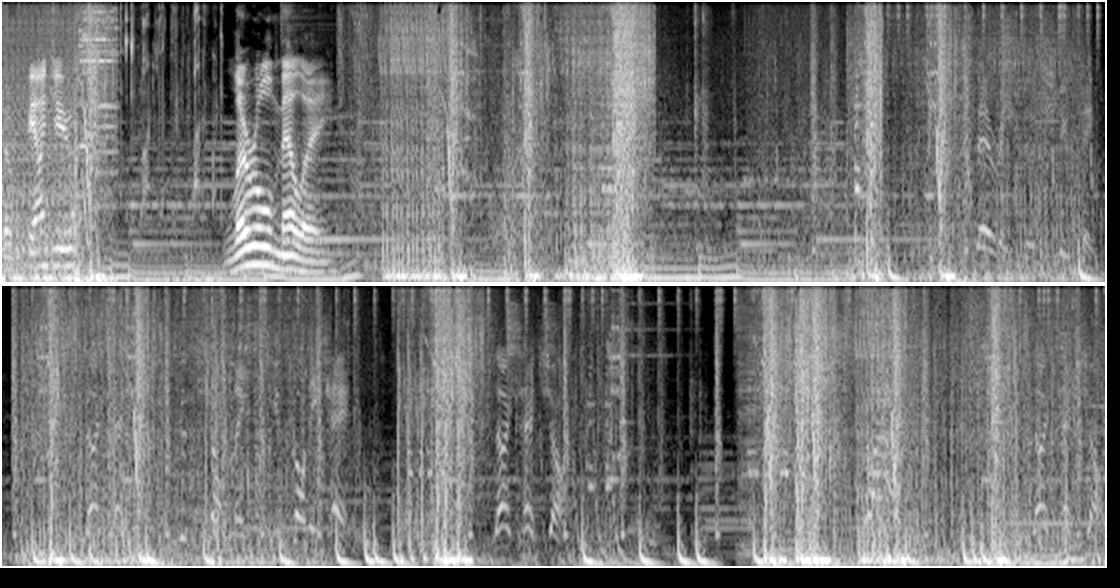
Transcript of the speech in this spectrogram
Go behind you. Literal melee. Very good shooting. Nice head. Good shot, mate. You got his head. Nice headshot. Nice headshot.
